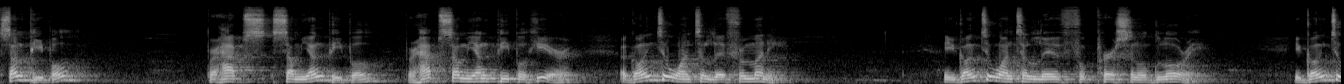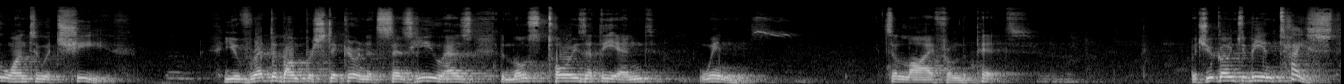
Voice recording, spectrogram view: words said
Some people, perhaps some young people, perhaps some young people here, are going to want to live for money. You're going to want to live for personal glory. You're going to want to achieve. You've read the bumper sticker and it says, He who has the most toys at the end wins. It's a lie from the pit. But you're going to be enticed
